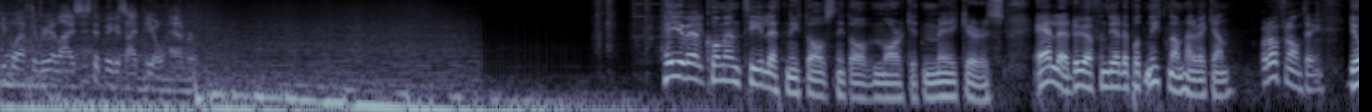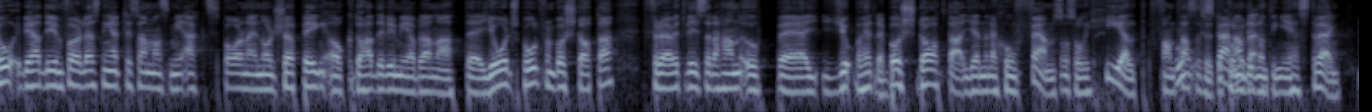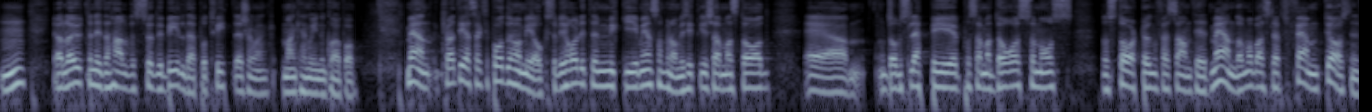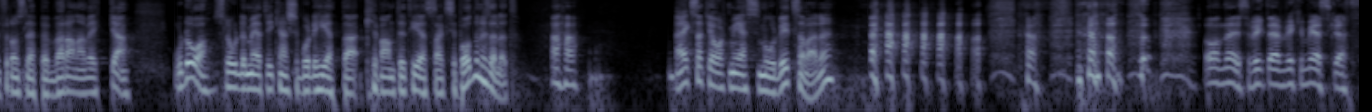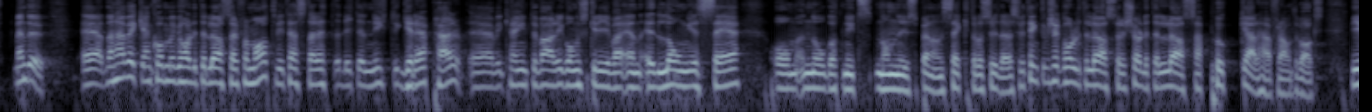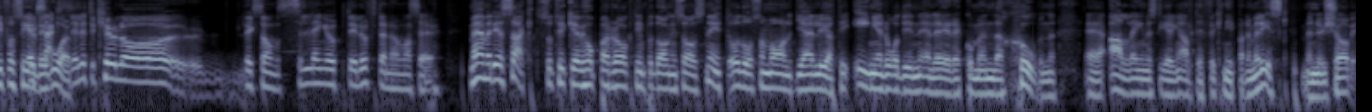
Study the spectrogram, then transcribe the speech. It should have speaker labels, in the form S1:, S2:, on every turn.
S1: People have to realize this is the biggest IPO ever.
S2: Hej och välkommen till ett nytt avsnitt av Market Makers. Eller du, jag funderade på ett nytt namn här i veckan.
S3: Vadå för någonting?
S2: Jo, vi hade ju en föreläsning här tillsammans med Aktiespararna i Norrköping och då hade vi med bland annat eh, George Pool från Börsdata. För övrigt visade han upp eh, vad heter det? Börsdata generation 5 som såg helt fantastiskt
S3: Oh,
S2: ut. Det kommer bli någonting i hästväg. Mm. Jag la ut en lite halvsuddig bild här på Twitter som man, man kan gå in och kolla på. Men Kvalitetsaktiepodden var med också. Vi har lite mycket gemensamt med dem. Vi sitter i samma stad. Eh, de släpper ju på samma dag som oss. De startar ungefär samtidigt, men de har bara släppt 50 avsnitt för de släpper varannan vecka. Och då slog det mig att vi kanske borde heta Kvantitetsaktiepodden istället.
S3: Aha.
S2: Märks att jag har varit med i SM-ordvitsar? Eller?
S3: Åh nej, så fick det mycket mer skratt.
S2: Men du, eh, den här veckan kommer vi ha lite lösare format. Vi testar ett lite nytt grepp här. Eh, vi kan ju inte varje gång skriva en, lång essä om något nytt, någon ny spännande sektor och så vidare. Så vi tänkte försöka hålla lite lösare, köra lite lösa puckar här fram och tillbaks. Vi får se hur
S3: Exakt,
S2: det går.
S3: det är lite kul att liksom slänga upp det i luften, om man säger.
S2: Men med det sagt så tycker jag vi hoppar rakt in på dagens avsnitt. Och då som vanligt gäller ju att det är ingen rådgivning eller rekommendation. Eh, alla investeringar alltid förknippade med risk. Men nu kör vi.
